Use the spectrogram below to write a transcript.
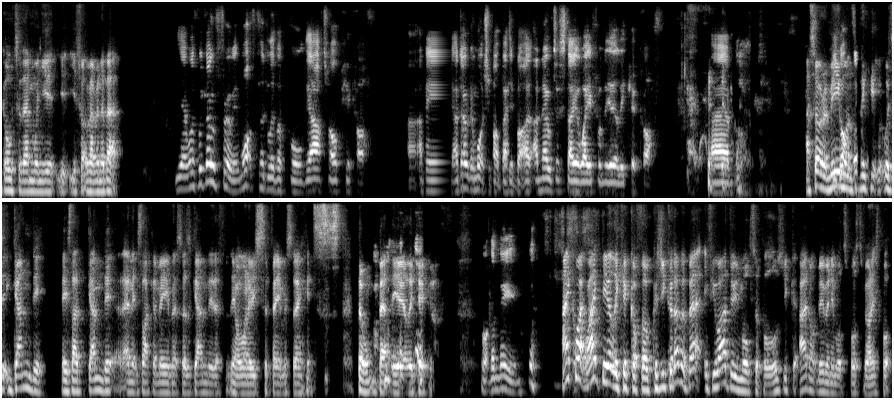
go to them when you, you are sort of having a bet? Yeah, well, if we go through it, Watford, Liverpool, the R12 kickoff. I mean, I don't know much about betting, but I, I know to stay away from the early kickoff. Um, I saw a meme once. I think it was it Gandhi. He's like Gandhi, and it's like a meme that says Gandhi. You know, one of his famous sayings: "Don't bet the early kickoff." what the meme? I quite like the early kickoff though, because you could have a bet if you are doing multiples. You could, I don't do any multiples to be honest, but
